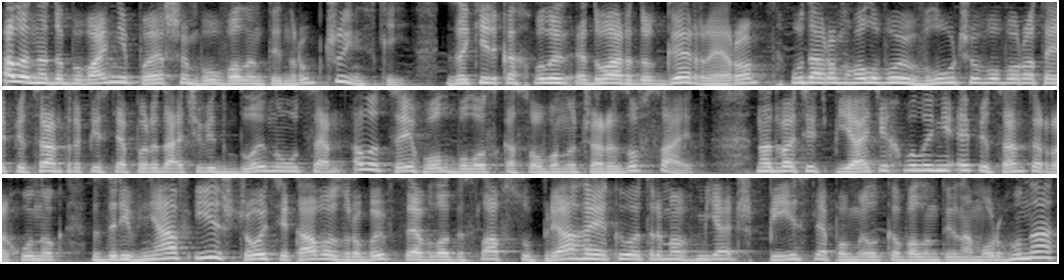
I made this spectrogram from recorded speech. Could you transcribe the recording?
але на добуванні першим був Валентин Рубчинський. За кілька хвилин Едуардо Герреро ударом головою влучив у ворота епіцентра після передачі від Блинуце, але цей гол було скасовано через офсайд. На 25-й хвилині епіцентр рахунок зрівняв. І що цікаво, зробив це Владислав Супряга, який отримав м'яч після помилки Валентина Моргуна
